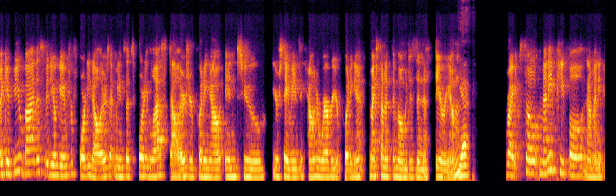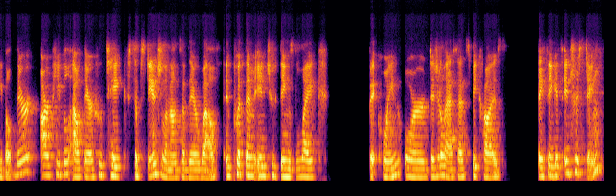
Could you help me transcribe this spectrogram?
Like if you buy this video game for $40, that means that's 40 less dollars you're putting out into your savings account or wherever you're putting it. My son at the moment is in Ethereum. Yeah. Right. So many people, not many people, there are people out there who take substantial amounts of their wealth and put them into things like Bitcoin or digital assets because they think it's interesting.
